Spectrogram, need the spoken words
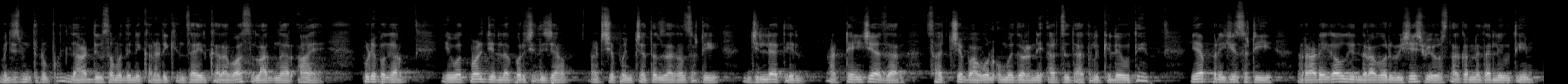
म्हणजेच मित्रांनो पुढील आठ दिवसामध्ये निकाल देखील जाहीर करावाच लागणार आहे. पुढे बघा. यवतमाळ जिल्हा परिषदेच्या आठशे पंच्याहत्तर जागांसाठी जिल्ह्यातील अठ्ठ्याऐंशी हजार सातशे बावन्न उमेदवारांनी अर्ज दाखल केले होते. या परीक्षेसाठी राडेगाव केंद्रावर विशेष व्यवस्था करण्यात आली होती.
